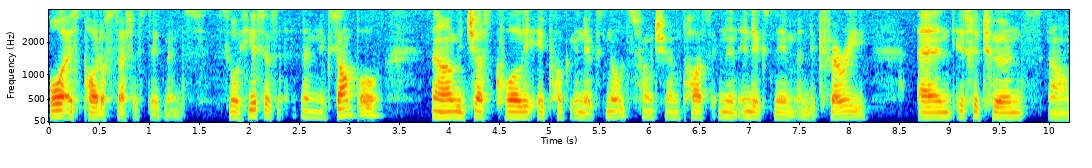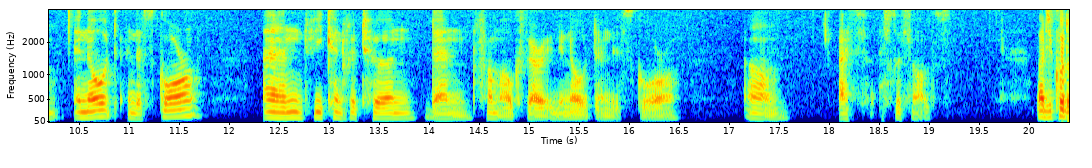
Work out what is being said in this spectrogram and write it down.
or as part of Cypher statements. So here's an example. Uh, we just call the APOC index nodes function, pass in an index name and a query, and it returns um, a node and a score. And we can return then from our query the node and the score um, as, as results. But you could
